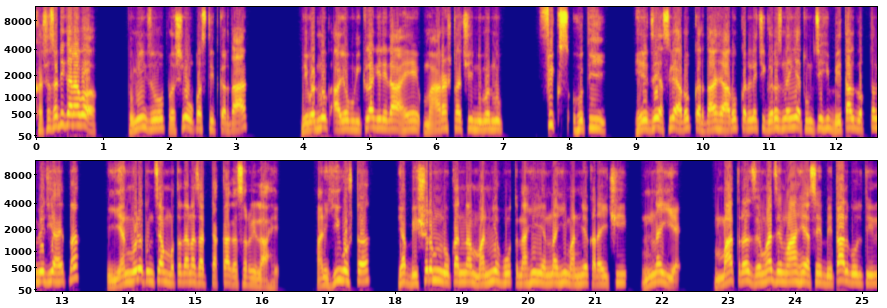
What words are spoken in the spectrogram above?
कशासाठी करावं? तुम्ही जो प्रश्न उपस्थित करतात निवडणूक आयोग विकला गेलेला आहे महाराष्ट्राची निवडणूक फिक्स होती हे जे असले आरोप करता हे आरोप करण्याची गरज नाहीये तुमची ही बेताल वक्तव्य जी आहेत ना यांमुळे तुमच्या मतदानाचा टक्का घसरलेला आहे. आणि ही गोष्ट या बेशरम लोकांना मान्य होत नाही यांना ही मान्य करायची नाहीये. मात्र जेव्हा जेव्हा हे असे बेताल बोलतील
